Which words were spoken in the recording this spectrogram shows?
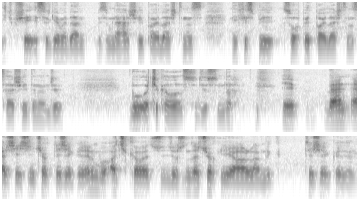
hiçbir şey esirgemeden bizimle her şeyi paylaştınız. Nefis bir sohbet paylaştınız her şeyden önce. Bu açık hava stüdyosunda. E, ben her şey için çok teşekkür ederim. Bu açık hava stüdyosunda çok iyi ağırlandık. Teşekkür ederim.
